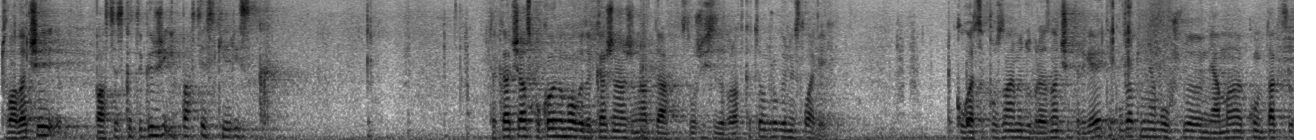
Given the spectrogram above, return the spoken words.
Това вече е пастирската грижа и пастирския риск. Така че аз спокойно мога да кажа на жена, да, служи си за братката, на друга не слагай. Когато се познаваме добре, значи трагедията, когато няма, няма контакт с,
